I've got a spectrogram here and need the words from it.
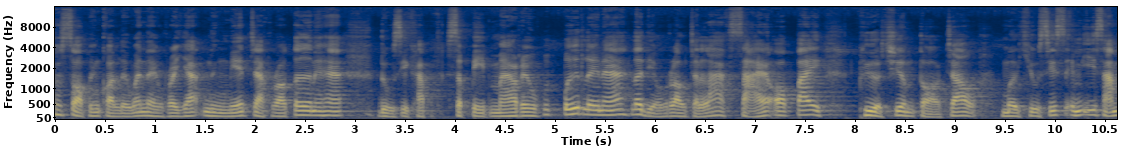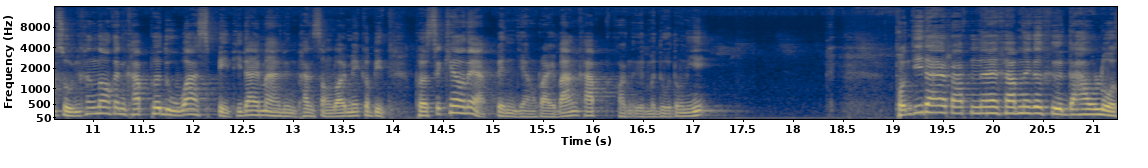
ทดสอบกันก่อนเลยว่าในระยะ 1 เมตรจากเราเตอร์นะฮะดูสิครับสปีดมาเร็วปื๊ดเลยนะ แล้วเดี๋ยวเราจะลากสายออกไปเพื่อเชื่อมต่อเจ้า Mercusys ME 3 0ข้างนอกกันครับ เพื่อดูว่าสปีดที่ได้มา 1,200 เมกะบิต per second เนี่ยเป็นอย่างไรบ้างครับก่อนอื่นมาดูตรงนี้ ลที่ได้รับนะครับนั่นก็คือดาวน์โหลด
